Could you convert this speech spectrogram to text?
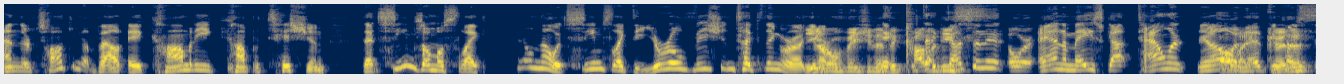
and they're talking about a comedy competition that seems almost like, I don't know, it seems like the Eurovision type thing or, a, The you know, Eurovision and it- the that- doesn't it? Or Anime's Got Talent, you know, Oh, and my that, because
